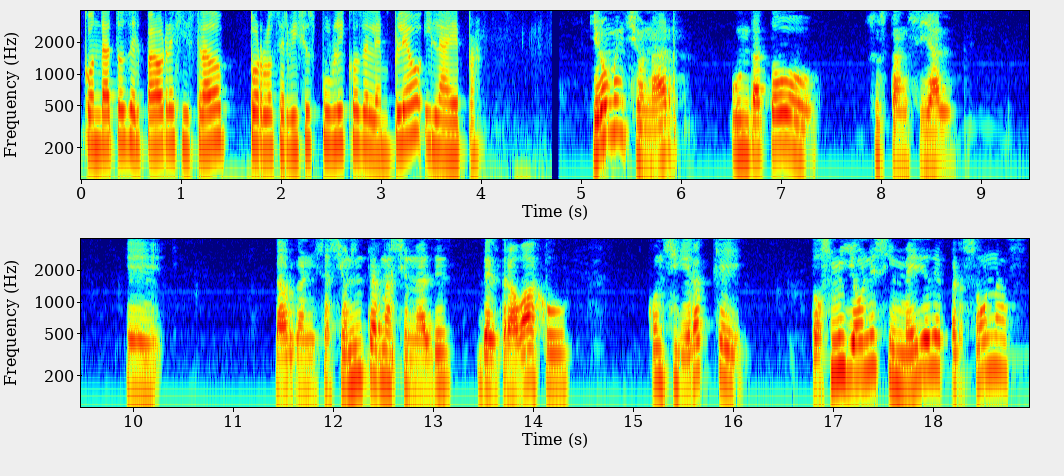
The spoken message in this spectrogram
con datos del paro registrado por los servicios públicos del empleo y la EPA. Quiero mencionar un dato sustancial eh, la Organización Internacional del Trabajo considera que dos millones y medio de personas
